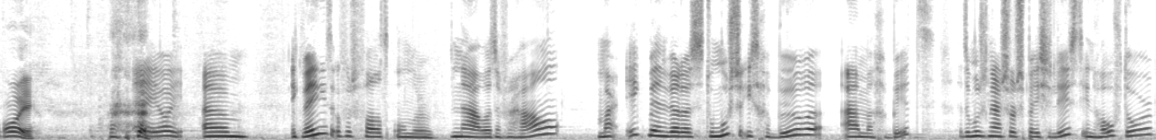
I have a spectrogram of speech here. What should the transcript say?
Hoi. Hey, hoi. Ehm, ik weet niet of het valt onder... Nou, wat een verhaal. Maar ik ben wel eens... Toen moest er iets gebeuren aan mijn gebit. En toen moest ik naar een soort specialist in Hoofddorp.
